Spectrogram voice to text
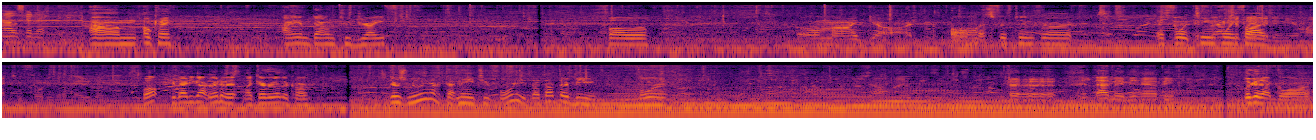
I was gonna. Um, okay. I am down to drive. Follow. Oh my god. Oh, that's 15 front. That's If that should make 14.5. it in here, my 240 would have made it in here. Well, too bad you got rid of it, like every other car. There's really not that many 240s. I thought there'd be more. that made me happy. Look at that Galant.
